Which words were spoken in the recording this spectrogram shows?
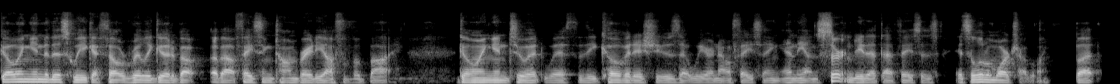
going into this week, I felt really good about about facing Tom Brady off of a bye. Going into it with the COVID issues that we are now facing and the uncertainty that that faces, it's a little more troubling. But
